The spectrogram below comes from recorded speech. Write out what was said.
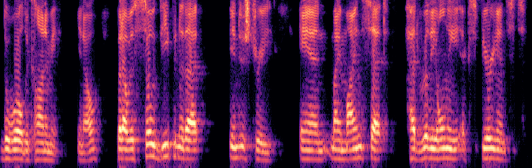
the world economy, you know, but I was so deep into that industry and my mindset had really only experienced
